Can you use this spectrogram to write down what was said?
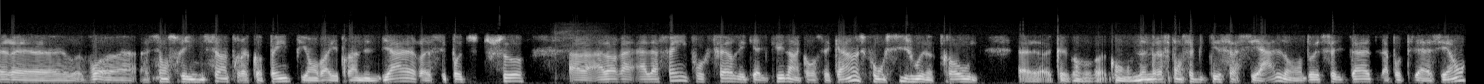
euh, voir, euh, si on se réunissait entre copains puis on va aller prendre une bière, euh, c'est pas du tout ça. Alors, à, la fin, il faut faire les calculs en conséquence. Il faut aussi jouer notre rôle. Qu'on a une responsabilité sociale, on doit être solidaire de la population.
